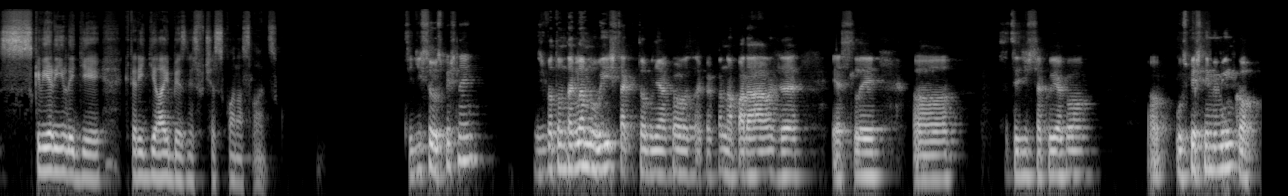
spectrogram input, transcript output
skvělý lidi, kteří dělají biznis v Česku a na Slovensku. Cítíš se úspěšný? Když o tom takhle mluvíš, tak to mě jako, tak jako napadá, že jestli uh, se cítíš takový jako uh, úspěšný miminko.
